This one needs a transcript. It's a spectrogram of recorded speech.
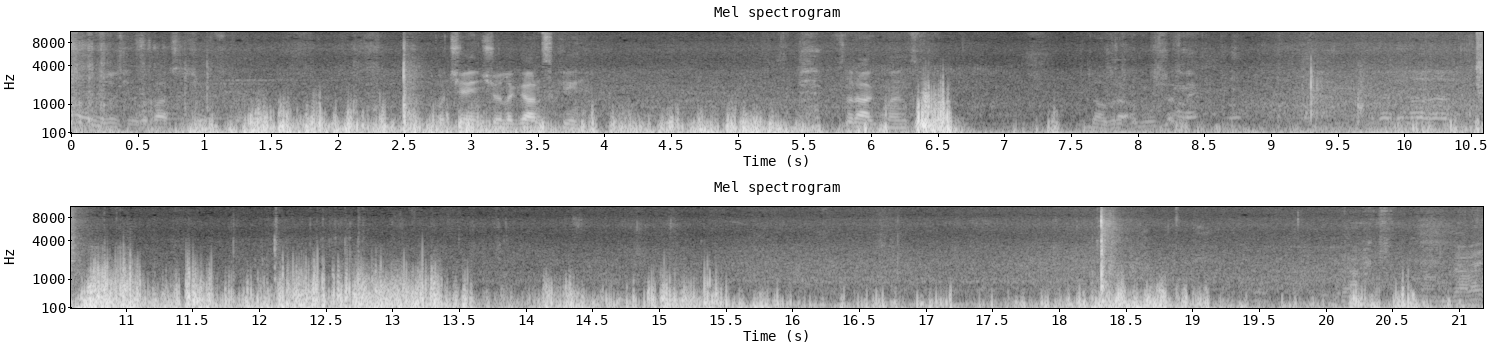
No, możecie zobaczyć po cięciu elegancki fragment. Dobra, odłożymy. Dalej.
